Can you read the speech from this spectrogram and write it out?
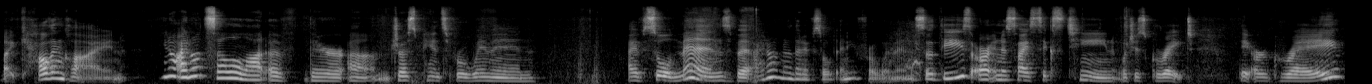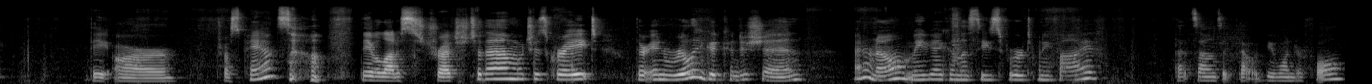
by Calvin Klein. You know, I don't sell a lot of their um, dress pants for women I've sold men's, but I don't know that I've sold any for women. So these are in a size 16, which is great. They are gray. They are dress pants. they have a lot of stretch to them, which is great. They're in really good condition. I don't know, maybe I can list these for 25. That sounds like that would be wonderful.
